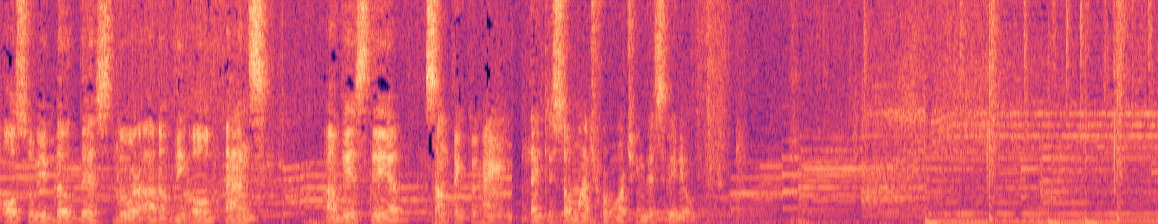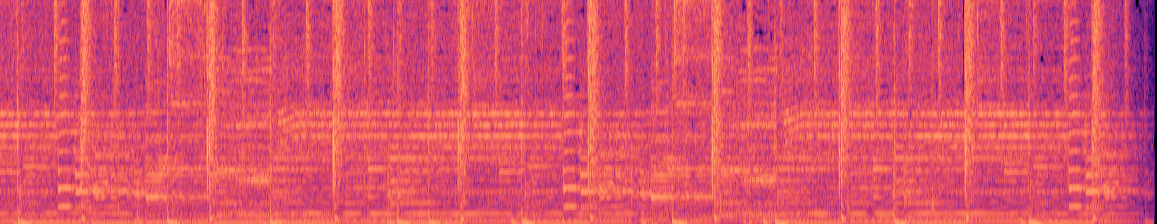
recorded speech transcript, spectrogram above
Also we built this door out of the old fence. Obviously uh, something to hang. Thank you so much for watching this video.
